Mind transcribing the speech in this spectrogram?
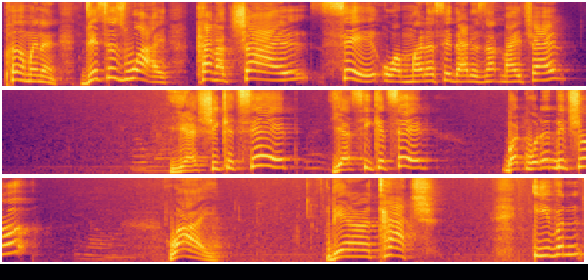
permanent. This is why can a child say or a mother say that is not my child? Yes, she could say it. Yes, he could say it. But would it be true? No. Why? They are attached. Even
